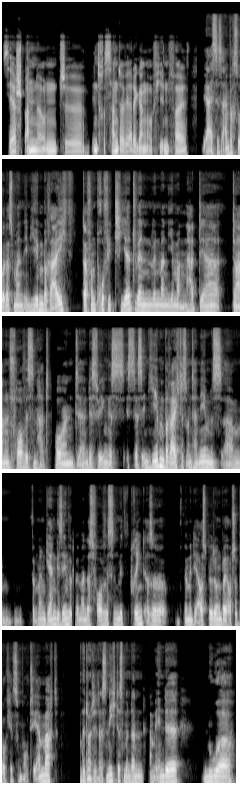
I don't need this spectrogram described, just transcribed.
sehr spannender und äh, interessanter Werdegang auf jeden Fall. Ja, es ist einfach so, dass man in jedem Bereich davon profitiert, wenn, wenn man jemanden hat, der da ein Vorwissen hat. Und äh, deswegen ist, ist das in jedem Bereich des Unternehmens, ähm, wird man gern gesehen, wenn man das Vorwissen mitbringt. Also wenn man die Ausbildung bei Otto Bock jetzt zum OTM macht, bedeutet das nicht, dass man dann am Ende nur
